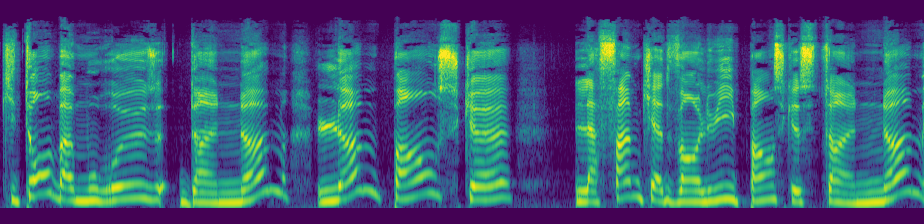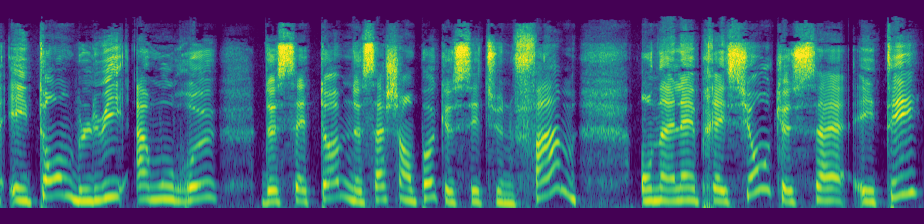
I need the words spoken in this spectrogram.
qui tombe amoureuse d'un homme. L'homme pense que la femme qui a devant lui il pense que c'est un homme et tombe lui amoureux de cet homme ne sachant pas que c'est une femme. On a l'impression que ça a été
